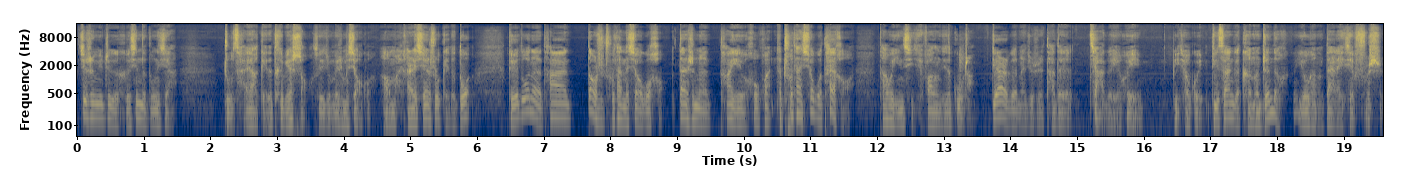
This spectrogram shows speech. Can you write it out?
就是因为这个核心的东西啊，主材啊给的特别少，所以就没什么效果。好，我们还是先说给的多，给的多呢，它倒是除碳的效果好。但是呢，它也有后患。它除碳效果太好，它会引起一些发动机的故障。第二个呢，就是它的价格也会比较贵。第三个，可能真的有可能带来一些腐蚀。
